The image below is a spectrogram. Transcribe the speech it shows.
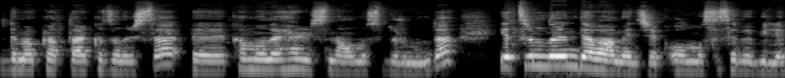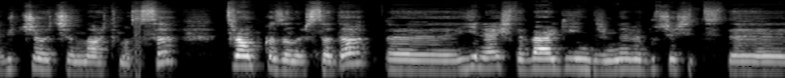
demokratlar kazanırsa e, Kamala Harris'in alması durumunda yatırımların devam edecek olması sebebiyle bütçe açığının artması. Trump kazanırsa da e, yine işte vergi indirimleri ve bu çeşit e,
